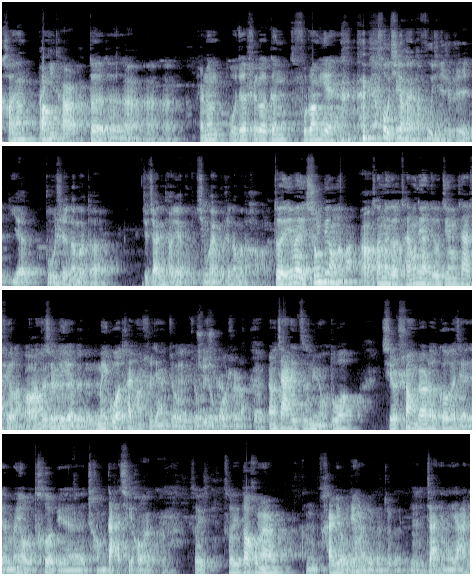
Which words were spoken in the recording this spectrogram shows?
好像摆帮地摊儿了。对对对对对，嗯嗯嗯。反正我觉得是个跟服装业 后期好像他父亲是不是也不是那么的，就家庭条件也不情况也不是那么的好了。对，因为生病了嘛，啊他那个裁缝店就经营不下去了，然后其实也没过太长时间就就就过世了，然后家里子女又多，其实上边的哥哥姐姐没有特别成大气候，所以所以到后面可能还是有一定的这个这个嗯家庭的压力。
